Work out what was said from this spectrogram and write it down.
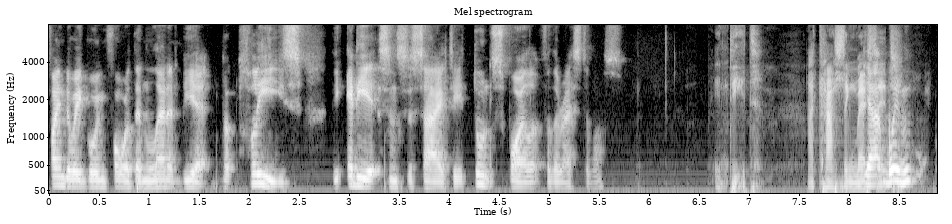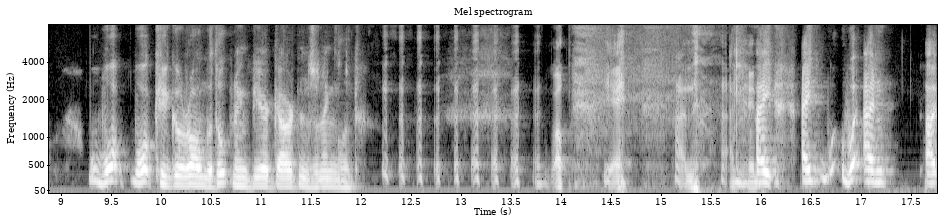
find a way going forward, then let it be it. But please, the idiots in society, don't spoil it for the rest of us. Indeed. A casting message. Yeah, what what could go wrong with opening beer gardens in England? well, yeah. And, and, I, I, and uh,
